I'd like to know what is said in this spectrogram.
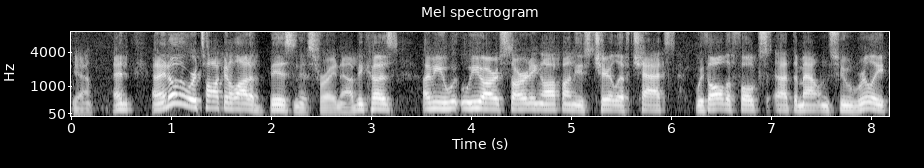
Yeah, and and I know that we're talking a lot of business right now because I mean we, we are starting off on these chairlift chats with all the folks at the mountains who really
